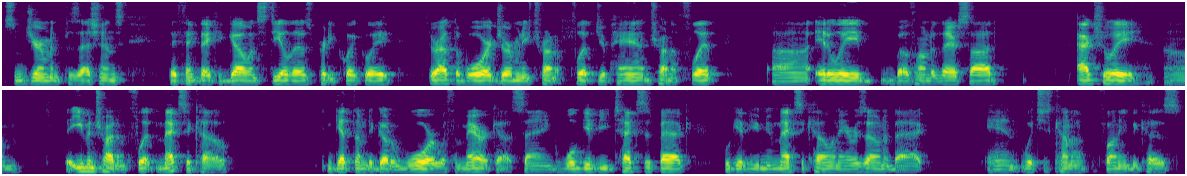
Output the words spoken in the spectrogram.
some German possessions. They think they could go and steal those pretty quickly. Throughout the war, Germany's trying to flip Japan, trying to flip uh, Italy, both onto their side. Actually, um, they even tried to flip Mexico and get them to go to war with America, saying, We'll give you Texas back, we'll give you New Mexico and Arizona back. And which is kind of funny because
